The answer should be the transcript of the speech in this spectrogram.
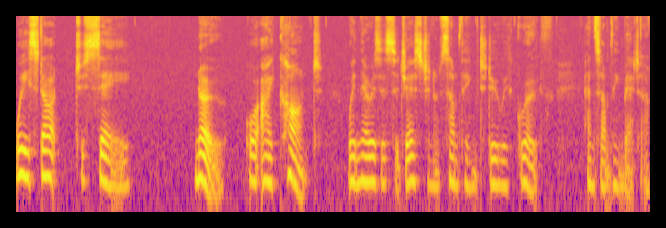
we start to say, no, or I can't, when there is a suggestion of something to do with growth and something better.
